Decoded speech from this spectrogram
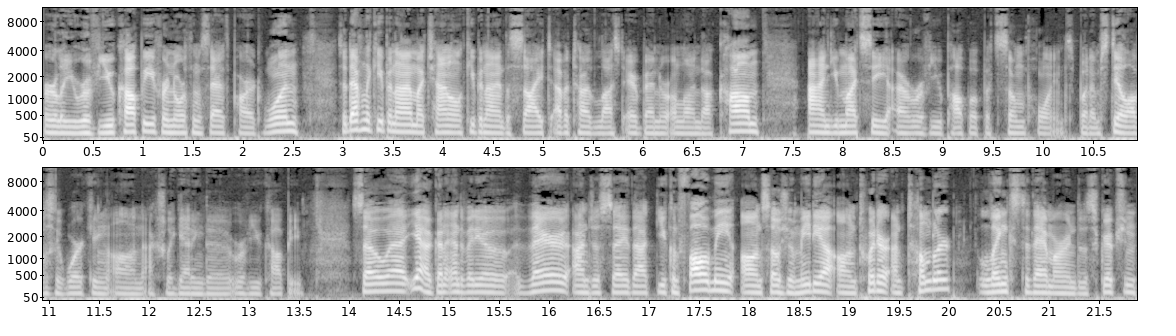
early review copy for North and South Part 1. So definitely keep an eye on my channel, keep an eye on the site, Avatar And you might see a review pop up at some point. But I'm still obviously working on actually getting the review copy. So uh, yeah, gonna end the video there and just say that you can follow me on social media on Twitter and Tumblr. Links to them are in the description.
